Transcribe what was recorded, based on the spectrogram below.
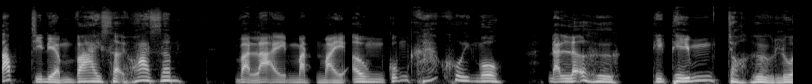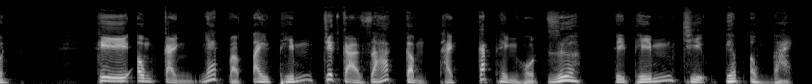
tóc chỉ điểm vài sợi hoa dâm. Và lại mặt mày ông cũng khá khôi ngô. Đã lỡ hư thì thím cho hư luôn. Khi ông Cảnh nhét vào tay thím chiếc cà giá cầm thạch cắt hình hột dưa thì thím chịu tiếp ông ngài.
